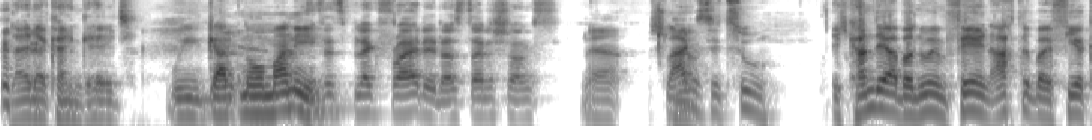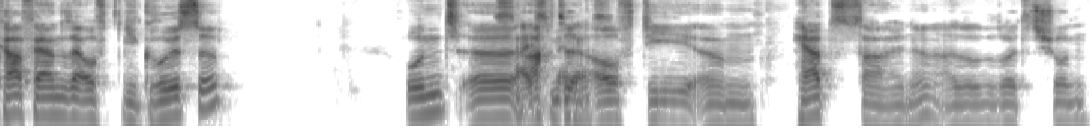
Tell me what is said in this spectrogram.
Leider kein Geld. We got no Es money. ist jetzt Black Friday, das ist deine Chance. Ja, schlagen Ja. Sie zu. Ich kann dir aber nur empfehlen, achte bei 4K-Fernseher auf die Größe und äh, achte matters. auf die ähm, Herzzahl. Ne? Also du solltest schon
